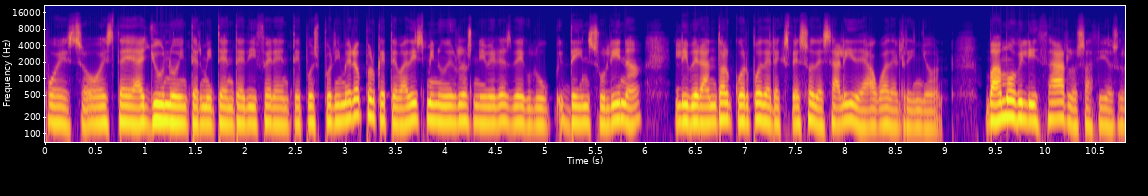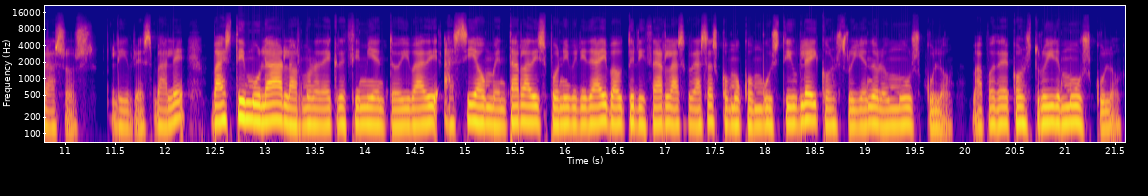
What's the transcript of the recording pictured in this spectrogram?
Pues, o este ayuno intermitente diferente? Pues primero porque te va a disminuir los niveles de, de, insulina, liberando al cuerpo del exceso de sal y de agua del riñón. Va a movilizar los ácidos grasos, libres, ¿vale? Va a estimular la hormona de crecimiento y va a así aumentar la disponibilidad y va a utilizar las grasas como combustible y construyéndolo en músculo, va a poder construir músculo,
